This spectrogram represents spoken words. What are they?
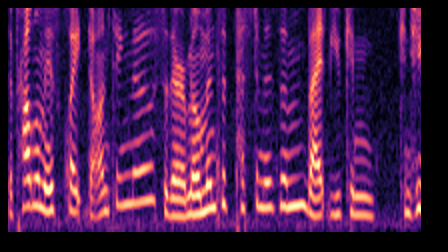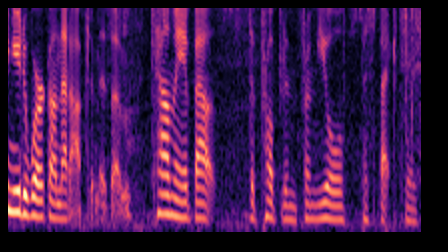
The problem is quite daunting, though. So there are moments of pessimism, but you can continue to work on that optimism. Tell me about the problem from your perspective?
